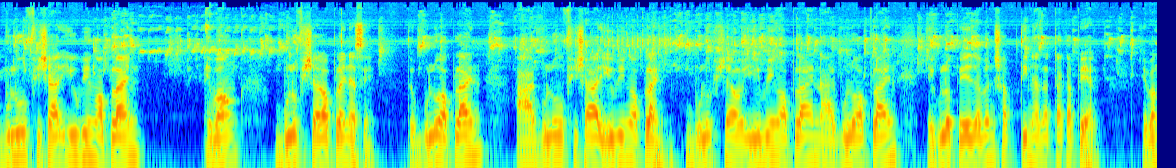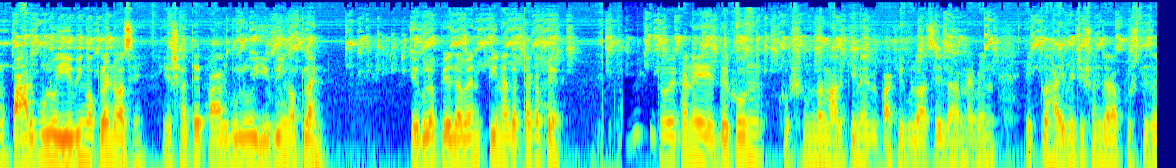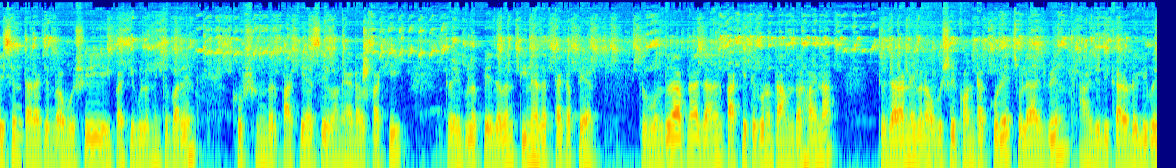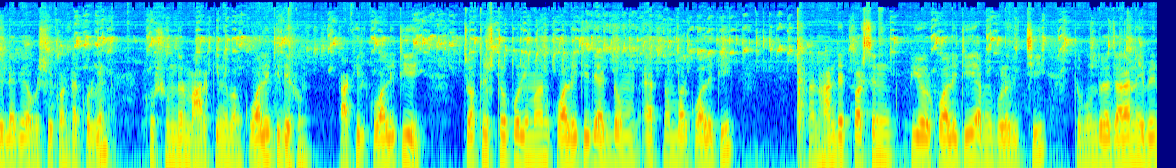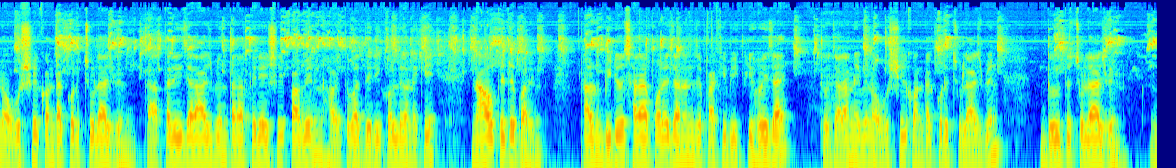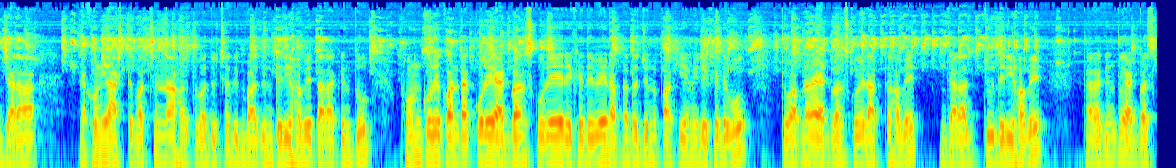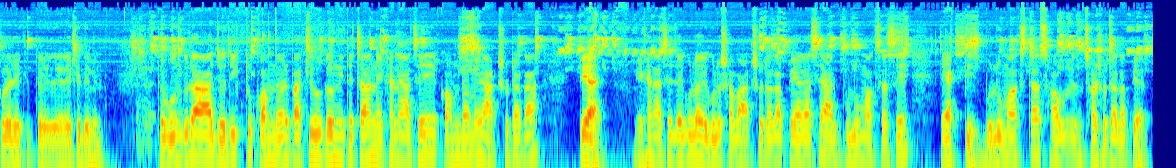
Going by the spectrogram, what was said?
ব্লু ফিশার ইউবিং অফলাইন এবং ব্লু ফিশার অফলাইন আছে। তো ব্লু অফলাইন আর ব্লু ফিশার ইউবিং অফলাইন ব্লু ফিশার ইউবিং অফলাইন আর ব্লু অফলাইন এগুলো পেয়ে যাবেন সব তিন হাজার টাকা পেয়ার এবং পার ব্লু ইউবিং অফলাইনও আছে। এর সাথে পার ব্লু ইউবিং অফলাইন এগুলো পেয়ে যাবেন তিন হাজার টাকা পেয়ার তো এখানে দেখুন, খুব সুন্দর মার্কিনের পাখিগুলো আছে, যারা নেবেন। একটু হাই মিউটেশন যারা পুষতে চাইছেন, তারা কিন্তু অবশ্যই এই পাখিগুলো নিতে পারেন। খুব সুন্দর পাখি আছে এবং অ্যাডাল্ট পাখি। তো এগুলো পেয়ে যাবেন তিন হাজার টাকা পেয়ার তো বন্ধুরা, আপনারা জানেন পাখিতে কোনো দাম দর হয় না। তো যারা নেবেন অবশ্যই কন্ট্যাক্ট করে চলে আসবেন। আর যদি কারও ডেলিভারি লাগে, অবশ্যই কন্ট্যাক্ট করবেন। খুব সুন্দর মার্কিন এবং কোয়ালিটি দেখুন। পাখির কোয়ালিটি যথেষ্ট পরিমাণ কোয়ালিটিতে একদম এক নম্বর কোয়ালিটি কারণ হান্ড্রেড পারসেন্ট পিওর কোয়ালিটি আমি বলে দিচ্ছি। তো বন্ধুরা যারা নেবেন অবশ্যই কন্ট্যাক্ট করে চলে আসবেন। তাড়াতাড়ি যারা আসবেন, তাড়াতাড়ি এসে পাবেন হয়তো বা দেরি করলে অনেকে নাও পেতে পারেন। কারণ ভিডিও ছাড়ার পরে জানেন যে পাখি বিক্রি হয়ে যায়। তো যারা নেবেন অবশ্যই কন্ট্যাক্ট করে চলে আসবেন, দ্রুত চলে আসবেন। যারা এখনই আসতে পারছেন না হয়তো বা দু চার দিন, পাঁচ দিন দেরি হবে, তারা কিন্তু ফোন করে কন্ট্যাক্ট করে অ্যাডভান্স করে রেখে দেবেন। আপনাদের জন্য পাখি আমি রেখে দেবো। তো আপনারা অ্যাডভান্স করে রাখতে হবে। যারা একটু দেরি হবে তারা কিন্তু অ্যাডভান্স করে রেখে রেখে দেবেন। তো বন্ধুরা, যদি একটু কম দামের পাখিও কেউ নিতে চান, এখানে আছে কম দামের আটশো টাকা পেয়ার এখানে আছে যেগুলো, এগুলো সব আটশো টাকা পেয়ার আছে, আর ব্লু মার্কস আছে এক পিস ব্লু মার্কসটা সব ছশো টাকা পেয়ার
